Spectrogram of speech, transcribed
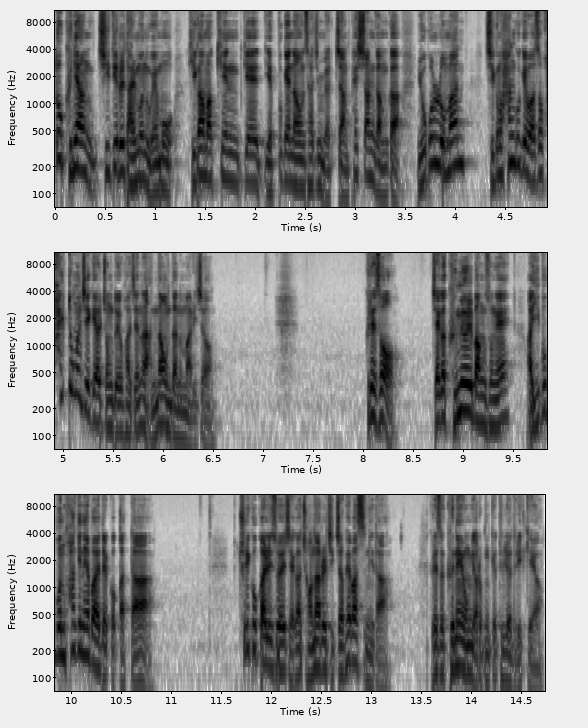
또 그냥 GD를 닮은 외모, 기가 막힌 게 예쁘게 나온 사진 몇 장, 패션 감각 요걸로만 지금 한국에 와서 활동을 재개할 정도의 화제는 안 나온다는 말이죠. 그래서 제가 금요일 방송에 아, 이 부분 확인해봐야 될 것 같다. 출입국 관리소에 제가 전화를 직접 해봤습니다. 그래서 그 내용 여러분께 들려드릴게요.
